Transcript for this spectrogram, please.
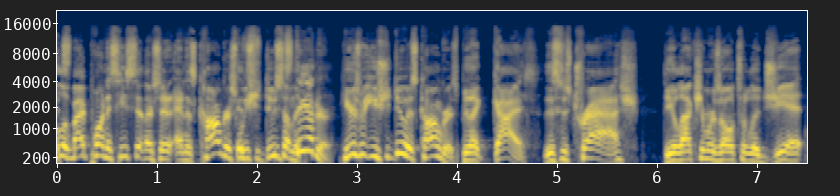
look, my point is he's sitting there saying, and as Congress, we should do something. theater. Here's what you should do as Congress: be like, guys, this is trash. The election results are legit.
